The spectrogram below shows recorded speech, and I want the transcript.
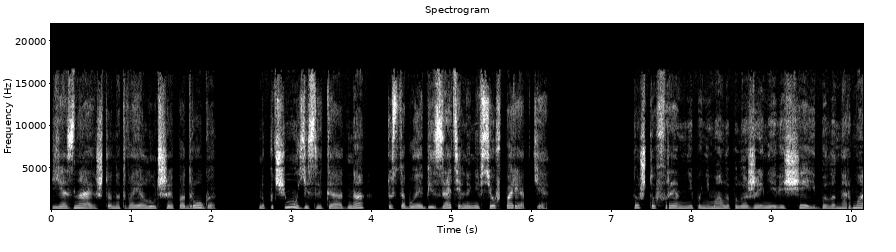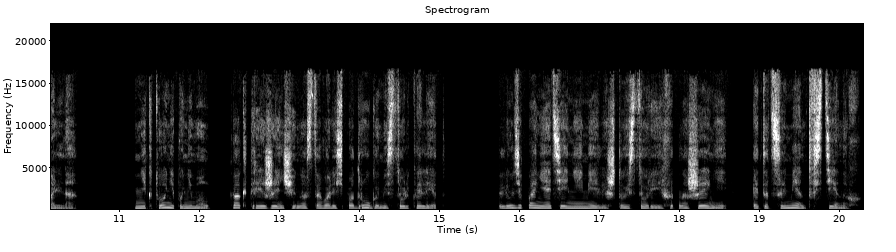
Я знаю, что она твоя лучшая подруга, но почему, если ты одна, то с тобой обязательно не все в порядке?» То, что Френ не понимала положение вещей, было нормально. Никто не понимал, как три женщины оставались подругами столько лет. Люди понятия не имели, что история их отношений — это цемент в стенах.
